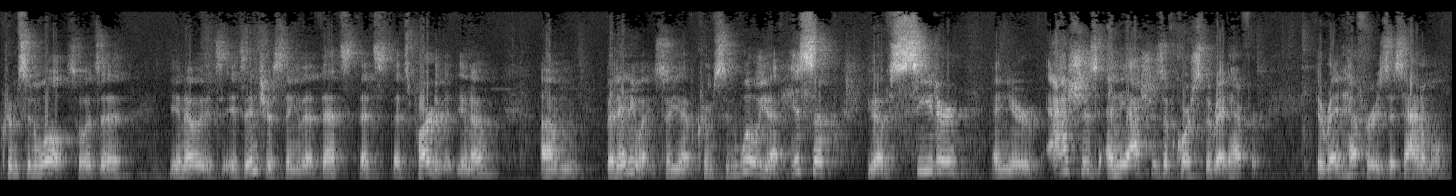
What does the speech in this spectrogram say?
crimson wool. So it's a, you know, it's, it's interesting that that's, that's, that's part of it, you know. Um, but anyway, so you have crimson wool, you have hyssop, you have cedar, and your ashes, and the ashes, of course, the red heifer. The red heifer is this animal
